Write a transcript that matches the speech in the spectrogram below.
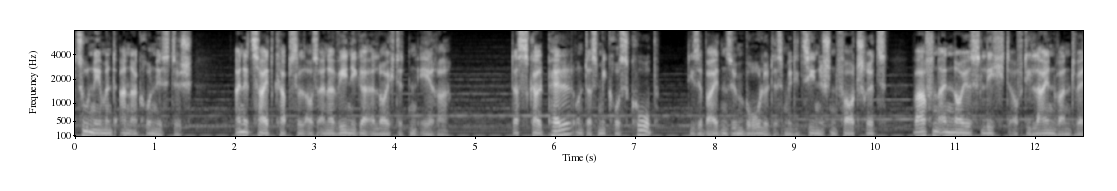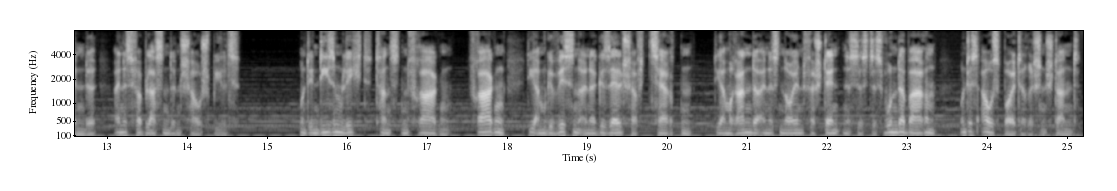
zunehmend anachronistisch, eine Zeitkapsel aus einer weniger erleuchteten Ära. Das Skalpell und das Mikroskop, diese beiden Symbole des medizinischen Fortschritts, warfen ein neues Licht auf die Leinwandwände eines verblassenden Schauspiels. Und in diesem Licht tanzten Fragen, Fragen, die am Gewissen einer Gesellschaft zerrten, die am Rande eines neuen Verständnisses des Wunderbaren und des Ausbeuterischen stand.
